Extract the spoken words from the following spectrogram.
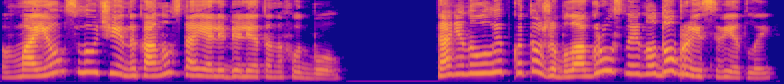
В моем случае на кону стояли билеты на футбол. Танина улыбка тоже была грустной, но доброй и светлой.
